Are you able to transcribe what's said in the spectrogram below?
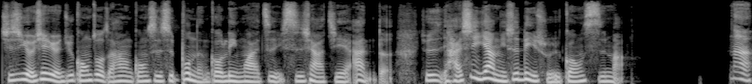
其实有些远距工作者，他们公司是不能够另外自己私下接案的，就是还是一样，你是隶属于公司嘛。那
